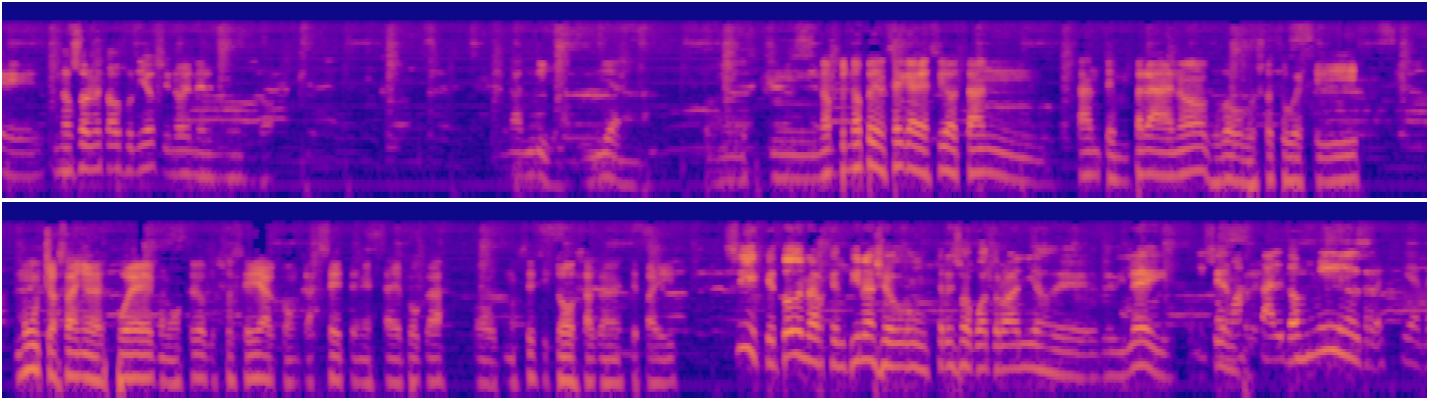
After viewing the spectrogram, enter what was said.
eh, no solo en Estados Unidos, sino en el mundo. Gran día, un día No, no pensé que había sido tan tan temprano, yo tuve CD muchos años después, como creo que yo seguía con cassette en esa época, o no sé si todos acá en este país. Sí, es que todo en Argentina llegó con tres o cuatro años de, de delay, como Y como siempre. hasta el 2000 recién.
